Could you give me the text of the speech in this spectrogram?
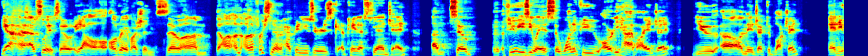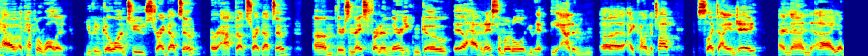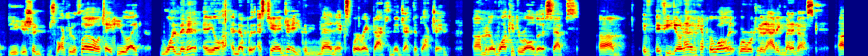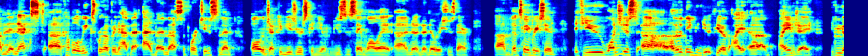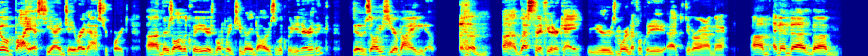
Yeah, absolutely. So, yeah, all, all great questions. So, um, on, on, the first note, how can users obtain STINJ? Um, so, a few easy ways. So, one, if you already have INJ, you uh, on the Injective blockchain, and you have a Keplr wallet, you can go on to stride.zone or app.stride.zone. Um, there's a nice front end there. You can go, it'll have a nice little modal. You hit the atom uh, icon at the top, select INJ, and then uh, yeah, you, you, should just walk through the flow. It'll take you like one minute, and you'll end up with STINJ. You can then export right back to the Injective blockchain, um, and it'll walk you through all those steps. Um, if, if you don't have a Keplr wallet, we're working on adding MetaMask. Um, the next uh, couple of weeks, we're hoping to have add MetaMask support too, so then all Injective users can you know, use the same wallet. Uh, no, no, no issues there. Um, that's coming pretty soon. If you want to just uh, other thing you can do if you have I, uh, INJ, you can go buy STINJ right in Astroport. Um, there's a lot of liquidity. There's 1.2 million dollars of liquidity there, I think. So as long as you're buying, you know, uh, less than a few hundred k, there's more enough liquidity uh, to go around there. Um, and then the the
